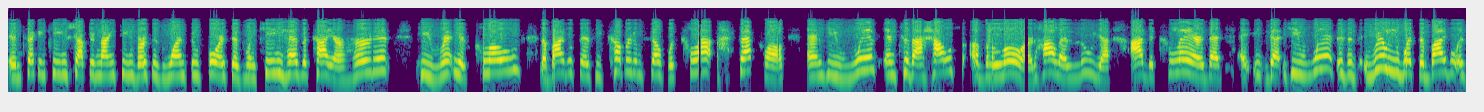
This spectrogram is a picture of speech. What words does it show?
in Second Kings chapter 19, verses 1 through 4, it says, When King Hezekiah heard it, he rent his clothes. The Bible says he covered himself with sackcloth and he went into the house of the Lord. Hallelujah. I declare that eh, eh, that he went is really what the Bible is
